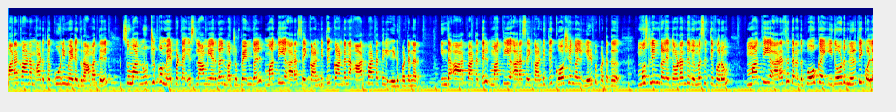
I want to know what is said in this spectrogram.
மரக்காணம் அடுத்த கூனிமேடு கிராமத்தில் சுமார் நூற்றுக்கும் மேற்பட்ட இஸ்லாமியர்கள் மற்றும் பெண்கள் மத்திய அரசை கண்டித்து கண்டன ஆர்ப்பாட்டத்தில் ஈடுபட்டனர். இந்த ஆர்ப்பாட்டத்தில் மத்திய அரசை கண்டித்து கோஷங்கள் எழுப்பப்பட்டது. முஸ்லிம்களை தொடர்ந்து விமர்சித்து வரும் மத்திய அரசு தனது போக்கை இதோடு நிறுத்திக் கொள்ள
